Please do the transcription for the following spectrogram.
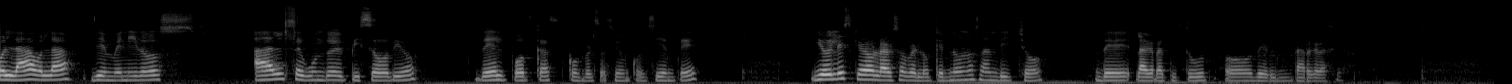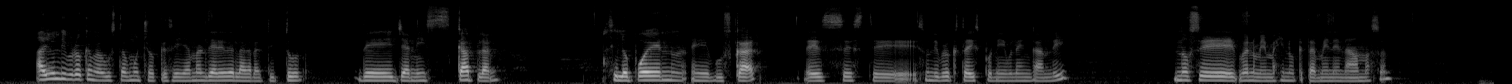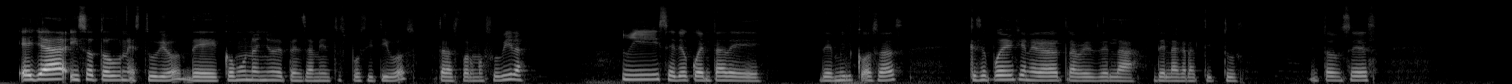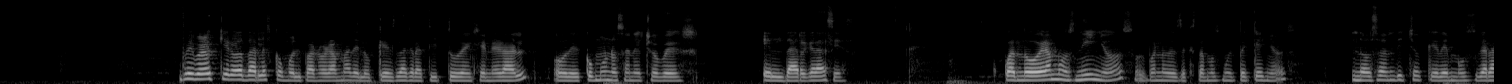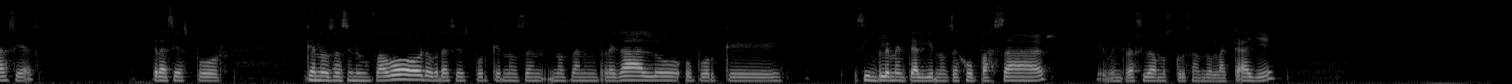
Hola, hola, bienvenidos al segundo episodio del podcast Conversación Consciente. Y hoy les quiero hablar sobre lo que no nos han dicho de la gratitud o del dar gracias. Hay un libro que me gusta mucho que se llama El Diario de la Gratitud de Janice Kaplan. Si lo pueden eh, buscar, es, este, es un libro que está disponible en Gandhi. No sé, bueno, me imagino que también en Amazon. Ella hizo todo un estudio de cómo un año de pensamientos positivos transformó su vida y se dio cuenta de, de mil cosas que se pueden generar a través de la, de la gratitud. Entonces, primero quiero darles como el panorama de lo que es la gratitud en general o de cómo nos han hecho ver el dar gracias. Cuando éramos niños, bueno, desde que estamos muy pequeños, nos han dicho que demos gracias. Gracias por que nos hacen un favor o gracias porque nos dan, nos dan un regalo o porque simplemente alguien nos dejó pasar eh, mientras íbamos cruzando la calle.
